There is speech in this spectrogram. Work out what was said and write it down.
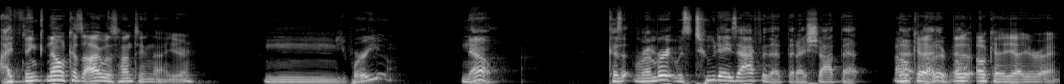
I think no, because I was hunting that year. Mm, were you? No. Because remember, it was two days after that that I shot that, that okay. other buck. Uh, okay. Yeah, you're right.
